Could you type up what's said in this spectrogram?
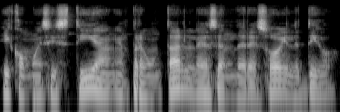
Y como insistían en preguntarle, se enderezó y les dijo,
